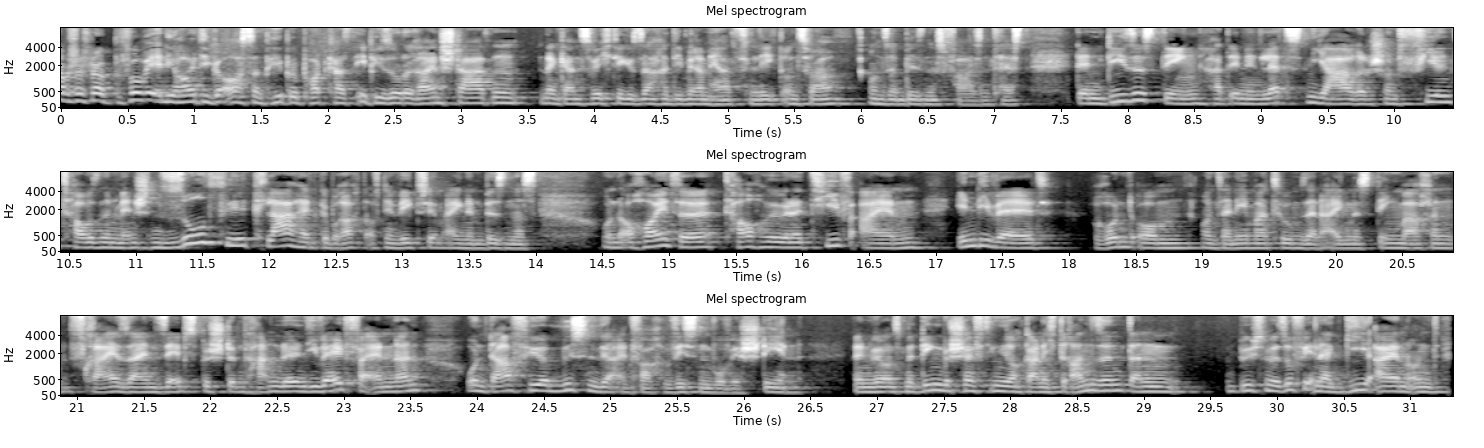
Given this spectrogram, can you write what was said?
Stopp, stopp, stopp. Bevor wir in die heutige Awesome People Podcast Episode reinstarten, eine ganz wichtige Sache, die mir am Herzen liegt, und zwar unser Business Phasentest. Denn dieses Ding hat in den letzten Jahren schon vielen tausenden Menschen so viel Klarheit gebracht auf dem Weg zu ihrem eigenen Business. Und auch heute tauchen wir wieder tief ein in die Welt rund um Unternehmertum, sein eigenes Ding machen, frei sein, selbstbestimmt handeln, die Welt verändern. Und dafür müssen wir einfach wissen, wo wir stehen. Wenn wir uns mit Dingen beschäftigen, die noch gar nicht dran sind, dann büßen wir so viel Energie ein und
